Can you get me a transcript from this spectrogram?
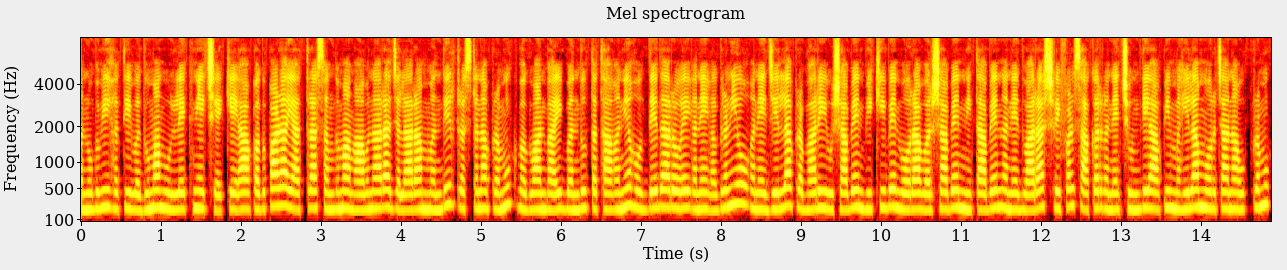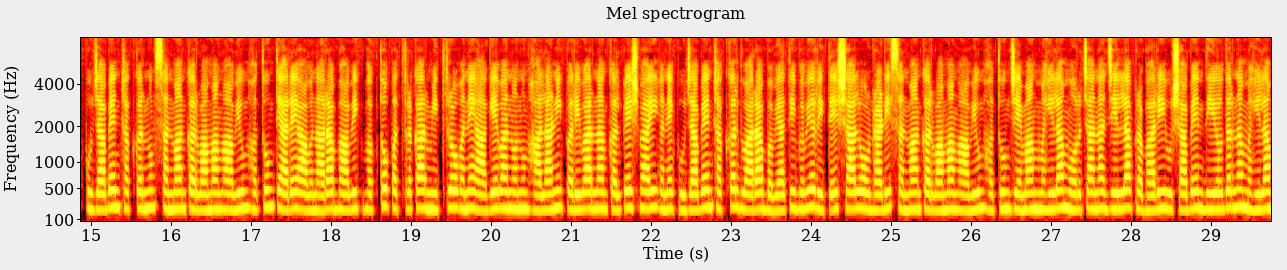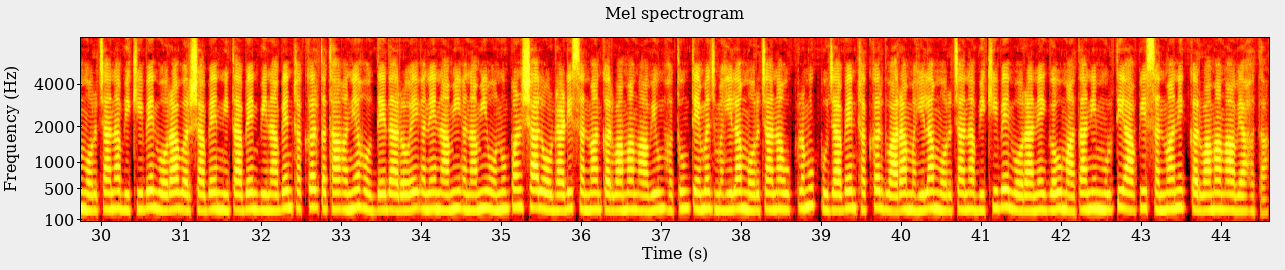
અનુભવી હતી. વધુમાં ઉલ્લેખનીય છે કે આ પગપાળા યાત્રા સંઘમાં આવનારા જલારામ મંદિર ટ્રસ્ટના પ્રમુખ ભગવાનભાઈ બંધુ તથા અન્ય હોદ્દેદારોએ અને અગ્રણીઓ અને જિલ્લા પ્રભારી ઉષાબેન, ભીખીબેન, વોરા, વર્ષાબેન, નીતાબેન અને દ્વારા શ્રીફળ, સાકર અને ચુંડી આપી મહિલા મોરચાના ઉપપ્રમુખ પૂજાબેન ઠક્કરનું સન્માન કરવામાં આવ્યું હતું. ત્યારે આવનારા ભાવિક ભક્તો, પત્રકાર, મિત્રો અને આગેવાનોનું હાલાણી પરિવારના કલ્પેશભાઈ અને પૂજાબેન ઠક્કર દ્વારા ભવ્યાતિભવ્ય રીતે શાલ ઓઢાડી સન્માન કરવામાં આવ્યું હતું, જેમાં મહિલા મોરચાના જિલ્લા પ્રભારી ઉષાબેન દિયોદરના મહિલા મોરચાના ભીખીબેન, વોરા વર્ષાબેન, નીતાબેન, બીનાબેન ઠક્કર તથા અન્ય હોદ્દેદારોએ અને નામી અનામીઓનું પણ શાલ ઓઢાડી સન્માન કરવામાં આવ્યું હતું. તેમજ મહિલા મોરચાના ઉપપ્રમુખ પૂજાબેન ઠક્કર દ્વારા મહિલા મોરચાના ભીખીબેન, વોરાને ગૌ માતાની મૂર્તિ આપી સન્માનિત કરવામાં આવ્યા હતા.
